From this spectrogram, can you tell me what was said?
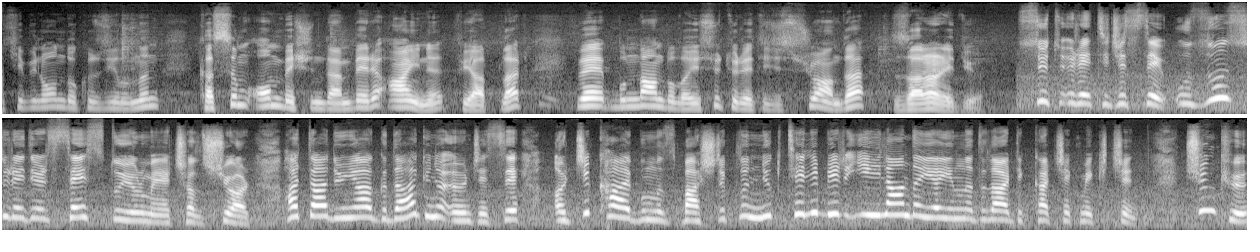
2019 yılının Kasım 15'inden beri aynı fiyatlar ve bundan dolayı süt üreticisi şu anda zarar ediyor. Süt üreticisi uzun süredir ses duyurmaya çalışıyor. Hatta Dünya Gıda Günü öncesi acı kaybımız başlıklı nükteli bir ilan da yayınladılar dikkat çekmek için. Çünkü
